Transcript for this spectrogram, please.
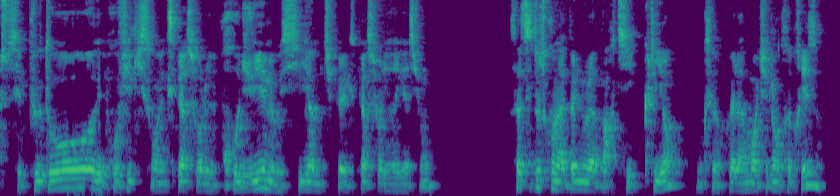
C'est plutôt des profils qui sont experts sur le produit, mais aussi un petit peu experts sur l'irrigation. Ça, c'est tout ce qu'on appelle, nous, la partie client. Donc, c'est à peu près la moitié de l'entreprise.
